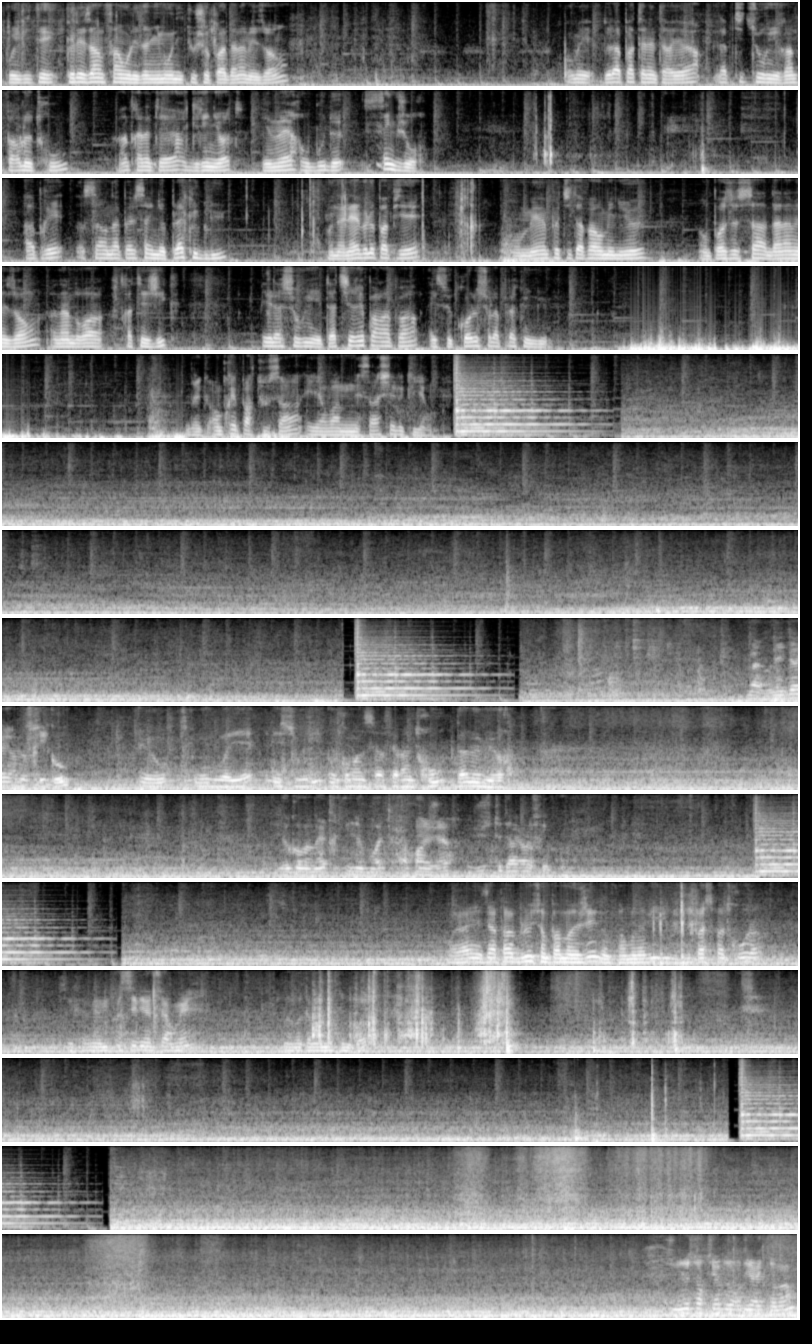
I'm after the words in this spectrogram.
pour éviter que les enfants ou les animaux n'y touchent pas dans la maison. On met de la pâte à l'intérieur, la petite souris rentre par le trou, rentre à l'intérieur, grignote et meurt au bout de 5 jours. Après, ça on appelle ça une plaque glu. On enlève le papier, on met un petit appât au milieu, on pose ça dans la maison, un endroit stratégique, et la souris est attirée par la pas et se colle sur la plaque glue. Donc on prépare tout ça et on va amener ça chez le client. On est derrière le frigo et vous voyez, les souris ont commencé à faire un trou dans le mur. Donc on va mettre une boîte à rongeur juste derrière le frigo. Voilà, les appâts bleus sont pas mangés, donc à mon avis ils ne passent pas trop là. C'est quand même assez bien fermé. On va quand même mettre une boîte. Le sortir dehors directement.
